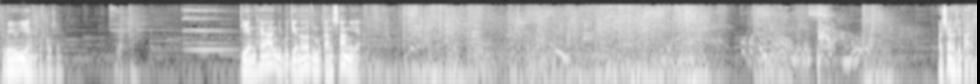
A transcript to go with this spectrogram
这边有眼的，好像点他呀！你不点他，他怎么敢上你呀？把下个先打一下。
